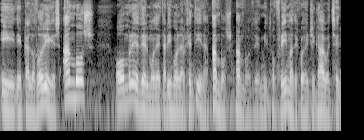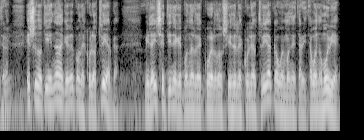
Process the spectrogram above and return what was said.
y de Carlos Rodríguez, ambos hombres del monetarismo en la Argentina, ambos, ambos, de Milton Friedman, de Escuela de Chicago, etc. Eso no tiene nada que ver con la escuela austríaca. Milay se tiene que poner de acuerdo si es de la escuela austríaca o es monetarista. Bueno, muy bien.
